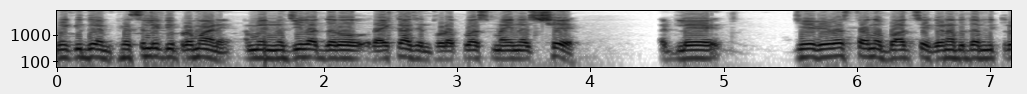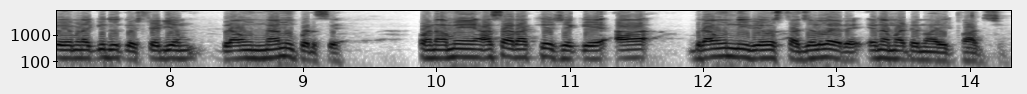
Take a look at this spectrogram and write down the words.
મેં કીધું એમ ફેસિલિટી પ્રમાણે અમે નજીવા દરો રાખ્યા છે થોડા પ્લસ માઇનસ છે. એટલે જે વ્યવસ્થાનો ભાગ છે, ઘણા બધા મિત્રો એમણે કીધું કે સ્ટેડિયમ ગ્રાઉન્ડ નાનું પડશે. પણ અમે આશા રાખીએ છીએ કે આ ગ્રાઉન્ડની વ્યવસ્થા જળવાઈ રહે, એના માટેનો આ એક ભાગ છે.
